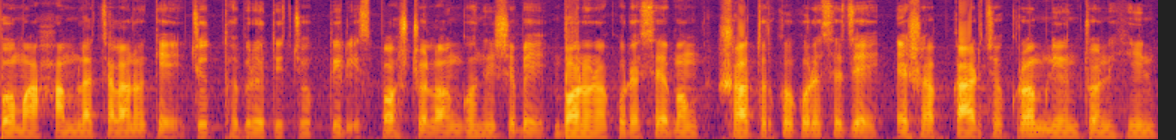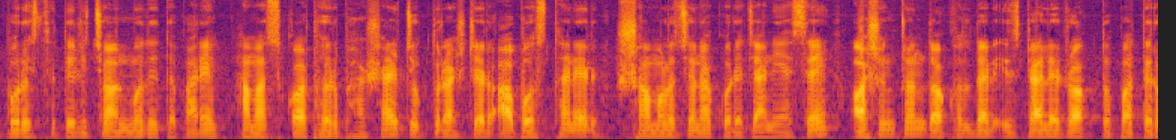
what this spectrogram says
বোমা হামলা চালানোকে যুদ্ধবিরতি চুক্তির স্পষ্ট লঙ্ঘন হিসেবে বর্ণনা করেছে এবং সতর্ক করেছে যে এসব কার্যক্রম নিয়ন্ত্রণহীন পরিস্থিতির জন্ম দিতে পারে। হামাস কঠোর ভাষায় যুক্তরাষ্ট্রের অবস্থানের সমালোচনা করে জানিয়েছে, ওয়াশিংটন দখলদার ইসরায়েলের রক্তপাতের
